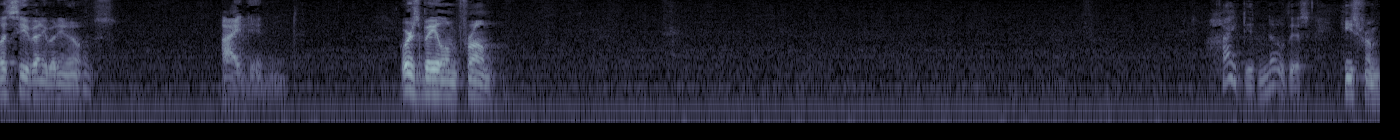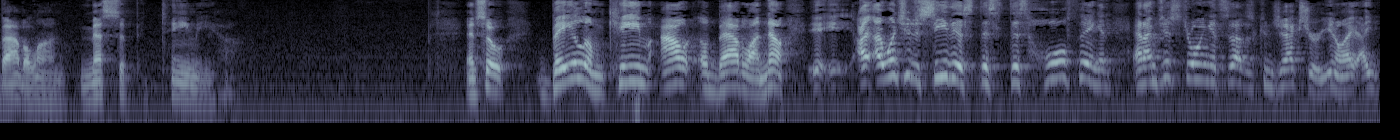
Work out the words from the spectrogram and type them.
Let's see if anybody knows. I didn't. Where's Balaam from? I didn't know this. He's from Babylon, Mesopotamia. And so Balaam came out of Babylon. Now, I, want you to see this, this, this whole thing, and, and I'm just throwing it out as conjecture, you know, I, I,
